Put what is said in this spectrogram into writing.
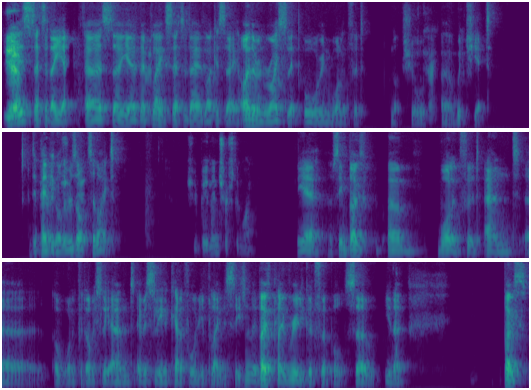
Yeah, it is Saturday. Yeah. Uh, so yeah, they're playing Saturday, like I say, either in Ruislip or in Wallingford. Not sure okay. uh, which yet, depending okay, on the result tonight. Should be an interesting one. Yeah, I've seen both um, Wallingford and uh, oh, Wallingford, obviously, and Eversley and California play this season. They both play really good football. So you know, both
